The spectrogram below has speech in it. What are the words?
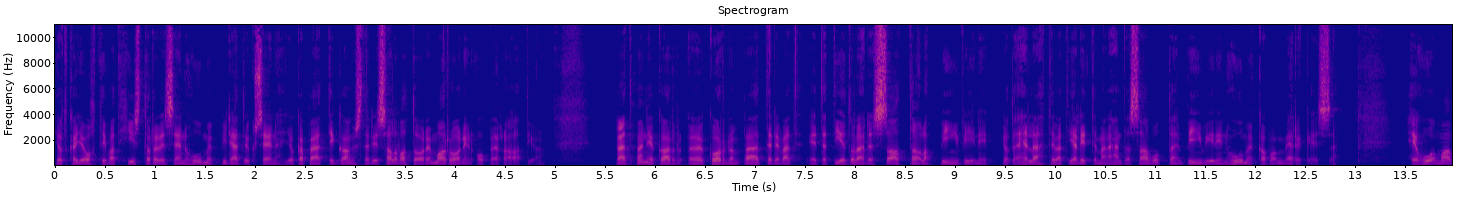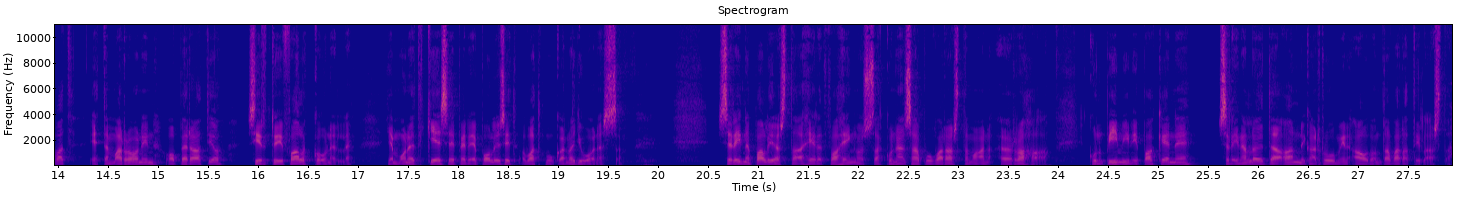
jotka johtivat historialliseen huumepidätykseen, joka päätti gangsteri Salvatore Maronin operaation. Batman ja Gordon päättelevät, että tietolähde saattaa olla pingviini, joten he lähtevät jäljittämään häntä saavuttaen pingviinin huumekaupan merkeissä. He huomaavat, että Maronin operaatio siirtyi Falconelle, ja monet GCPD-poliisit ovat mukana juonessa. Selina paljastaa heidät vahingossa, kun hän saapuu varastamaan rahaa. Kun pingviini pakenee, Selina löytää Annikan ruumiin auton tavaratilasta.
